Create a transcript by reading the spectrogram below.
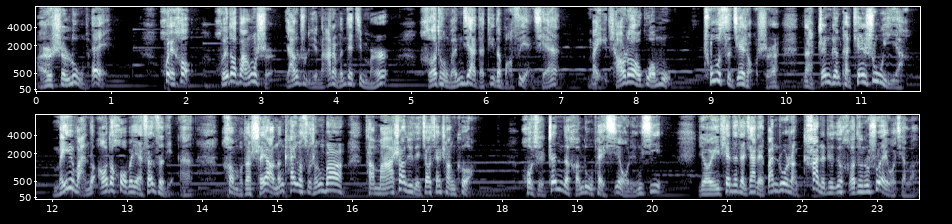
而是陆佩。会后回到办公室，杨助理拿着文件进门，合同文件的递到宝四眼前，每条都要过目。初次接手时，那真跟看天书一样。每晚都熬到后半夜三四点，恨不得谁要能开个速成班，他马上就得交钱上课。或许真的和陆佩心有灵犀。有一天，他在家里班桌上看着这堆合同就睡过去了，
